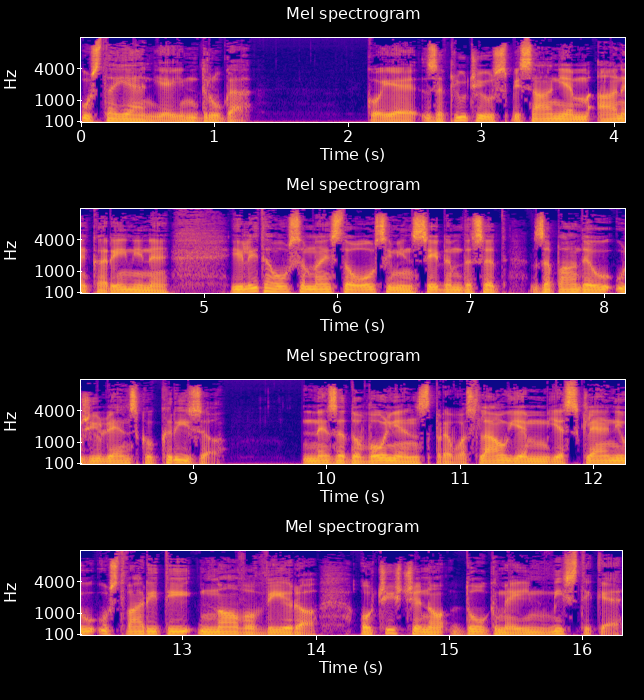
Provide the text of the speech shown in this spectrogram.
Ustajenje in druga. Ko je zaključil s pisanjem Ane Karenine, je leta 1878 zapadel v življenjsko krizo. Nezadovoljen s pravoslavjem je sklenil ustvariti novo vero, očiščeno dogme in mistike.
